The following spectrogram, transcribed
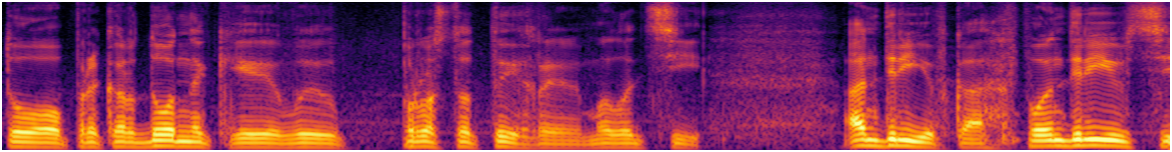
То прикордонники, ви просто тигри, молодці. Андріївка. По Андріївці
